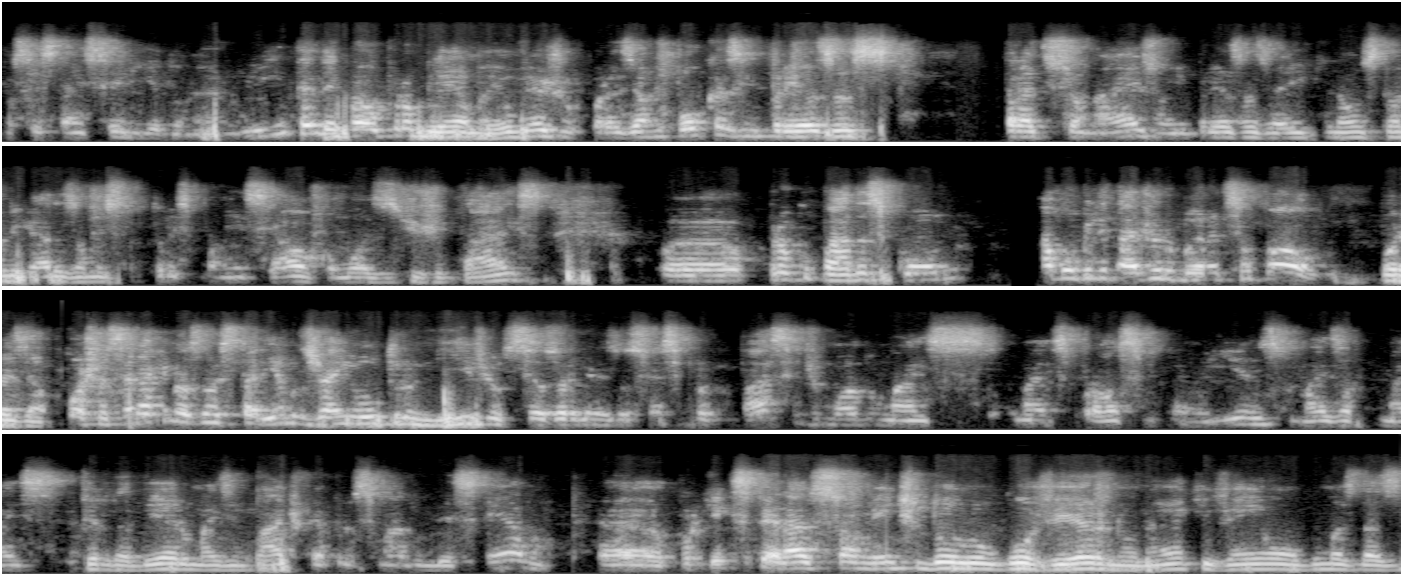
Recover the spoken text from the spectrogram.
você está inserido, né? E entender qual é o problema. Eu vejo, por exemplo, poucas empresas tradicionais ou empresas aí que não estão ligadas a uma estrutura exponencial como as digitais, uh, preocupadas com a mobilidade urbana de São Paulo, por exemplo. Poxa, será que nós não estaríamos já em outro nível se as organizações se preocupassem de modo mais, mais próximo com isso, mais, mais verdadeiro, mais empático e aproximado desse tema? É, por que, esperar somente do governo, né, que venham algumas das,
